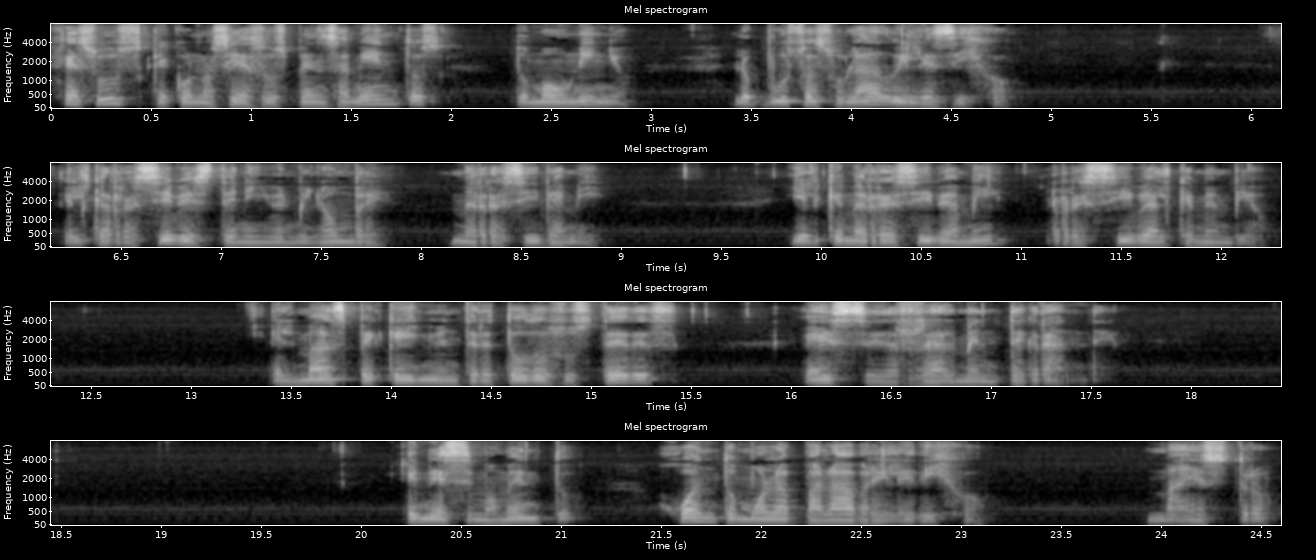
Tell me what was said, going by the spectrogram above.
Jesús, que conocía sus pensamientos, tomó un niño, lo puso a su lado y les dijo, El que recibe este niño en mi nombre, me recibe a mí, y el que me recibe a mí, recibe al que me envió. El más pequeño entre todos ustedes, ese es realmente grande. En ese momento, Juan tomó la palabra y le dijo, Maestro,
